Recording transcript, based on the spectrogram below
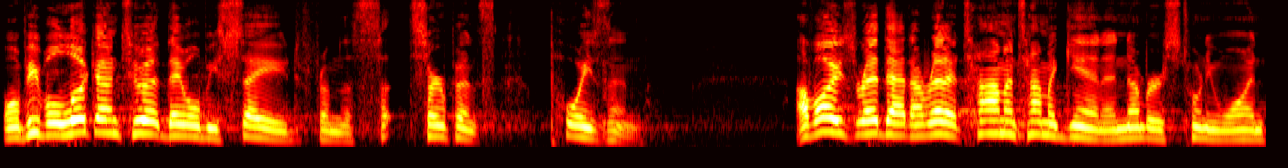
When people look unto it, they will be saved from the serpent's poison. I've always read that, and I read it time and time again in Numbers 21.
